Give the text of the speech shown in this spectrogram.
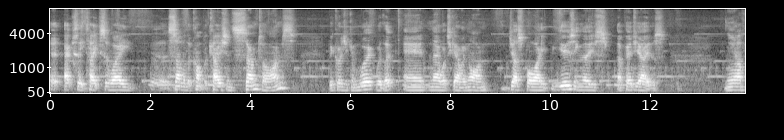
It actually takes away uh, some of the complications sometimes because you can work with it and know what's going on just by using these arpeggiators. Now,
